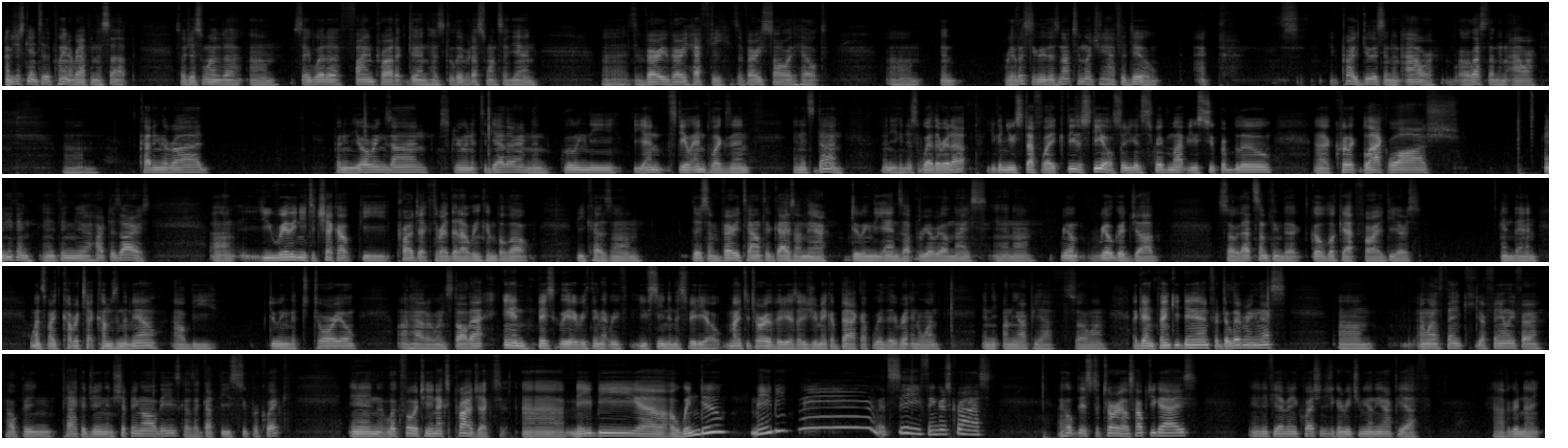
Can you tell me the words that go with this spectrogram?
I'm just getting to the point of wrapping this up. So I just wanted to um, say what a fine product Dan has delivered us once again. Uh, it's very, very hefty. It's a very solid hilt. Um, and realistically, there's not too much you have to do. I, you probably do this in an hour, or less than an hour. Um, cutting the rod, putting the O-rings on, screwing it together, and then gluing the, the end, steel end plugs in and it's done. And you can just weather it up. You can use stuff like, these are steel, so you can scrape them up, use super blue, uh, acrylic black wash, anything, anything your heart desires. Um, you really need to check out the project thread that I'll link in below because um, there's some very talented guys on there doing the ends up real, real nice and um, real, real good job. So that's something to go look at for ideas. And then once my Covertec comes in the mail, I'll be doing the tutorial on how to install that and basically everything that we've you've seen in this video. My tutorial videos, I usually make a backup with a written one in the, on the RPF. So um, again, thank you, Dan, for delivering this. Um, I want to thank your family for helping packaging and shipping all these because I got these super quick. And look forward to your next project. Uh, maybe uh, a window? Maybe? let's see. Fingers crossed. I hope this tutorial has helped you guys. And if you have any questions, you can reach me on the RPF. Have a good night.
